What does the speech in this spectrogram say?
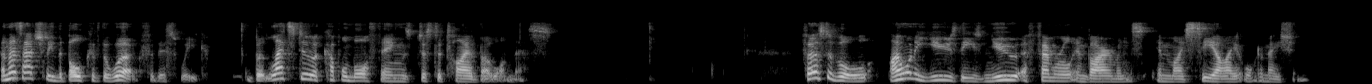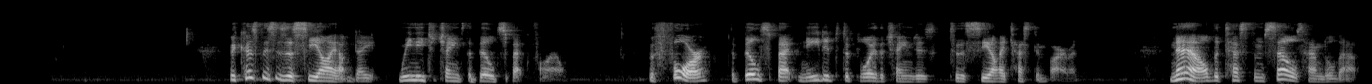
And that's actually the bulk of the work for this week. But let's do a couple more things just to tie a bow on this. First of all, I want to use these new ephemeral environments in my CI automation. Because this is a CI update, we need to change the build spec file. Before, the build spec needed to deploy the changes to the CI test environment. Now the tests themselves handle that,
